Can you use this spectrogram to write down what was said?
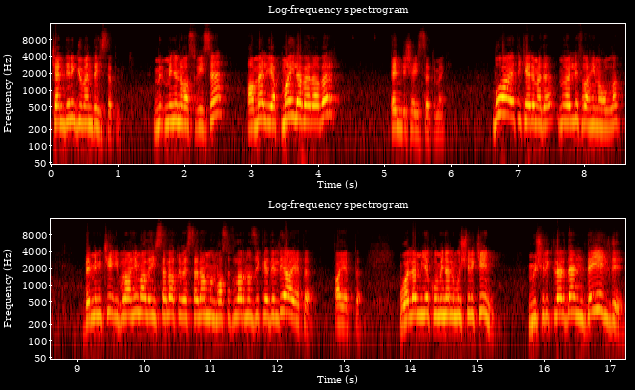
kendini güvende hissetmek. Müminin vasfı ise amel yapmayla beraber endişe hissetmek. Bu ayeti kerimede müellif rahimahullah deminki İbrahim aleyhissalatu vesselamın vasıflarının zikredildiği ayete, ayette وَلَمْ يَكُ مِنَ الْمُشْرِك۪ينَ Müşriklerden değildi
